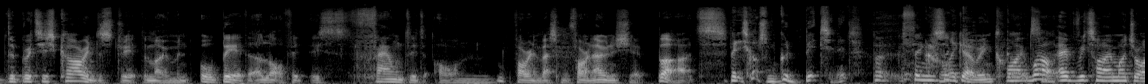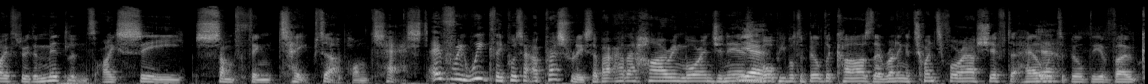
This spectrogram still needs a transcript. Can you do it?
the British car industry at the moment, albeit that a lot of it is founded on foreign investment, foreign ownership. But But it's got some good bits in it. but things Crikey, are going quite well. uh, Every time I drive through the Midlands, I see something taped up on test. Every week they put out a press release about how they're hiring more engineers Yeah. and more people to build the cars. They're running a 24-hour shift at Halewood Yeah. to build the Evoque.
